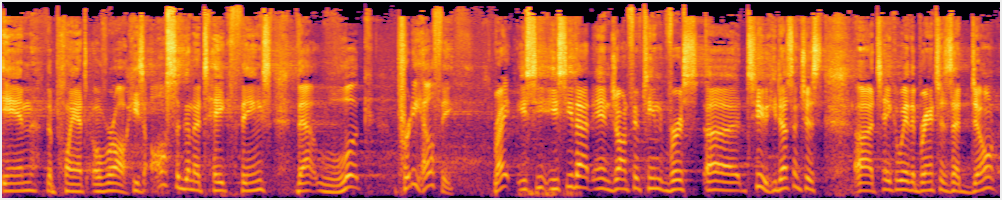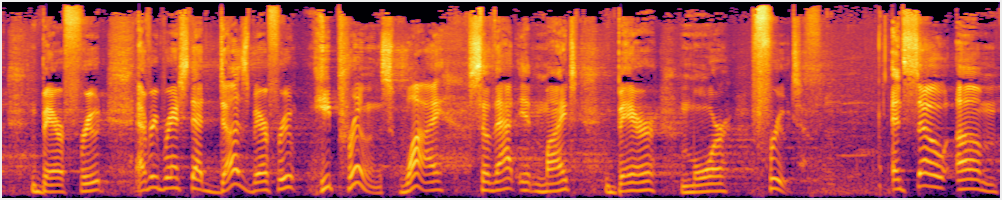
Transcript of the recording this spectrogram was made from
in the plant overall. He's also going to take things that look pretty healthy right? You see, you see that in John 15, verse uh, 2. He doesn't just uh, take away the branches that don't bear fruit. Every branch that does bear fruit, he prunes. Why? So that it might bear more fruit. And so um,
